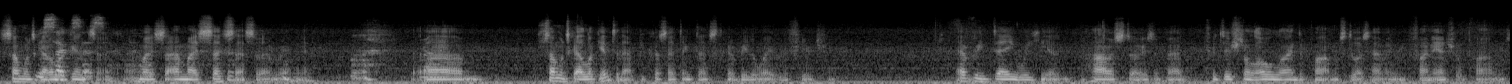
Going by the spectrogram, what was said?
Someone's got to look into successor, I my uh, my successor. I mean, yeah. Right. um, someone's got to look into that because I think that's going to be the way of the future. Every day we hear horror stories about traditional old-line department stores having financial problems.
